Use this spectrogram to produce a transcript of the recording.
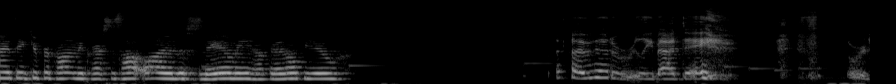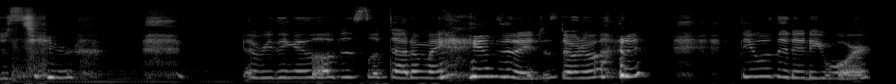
Hi, thank you for calling the crisis hotline. This is Naomi. How can I help you? I've had a really bad day. or just here. Everything I love just slipped out of my hands and I just don't know how to deal with it anymore.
